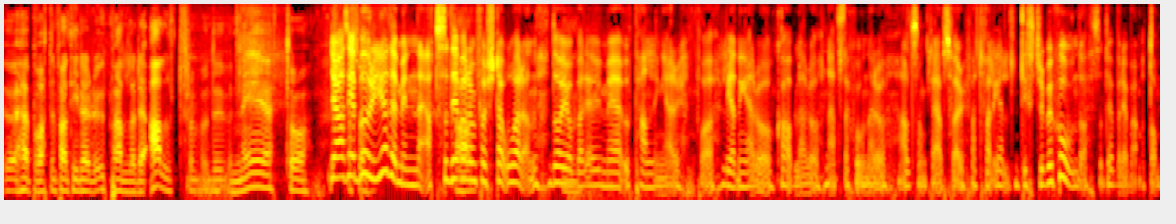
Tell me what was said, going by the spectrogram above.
här på Vattenfall tidigare, du upphandlade allt från du, nät och... Ja, alltså jag alltså, började med nät, så det ja. var de första åren. Då mm. jobbade jag ju med upphandlingar på ledningar och kablar och nätstationer och allt som krävs för Vattenfall eldistribution. Då, så det började jag bara mot dem.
